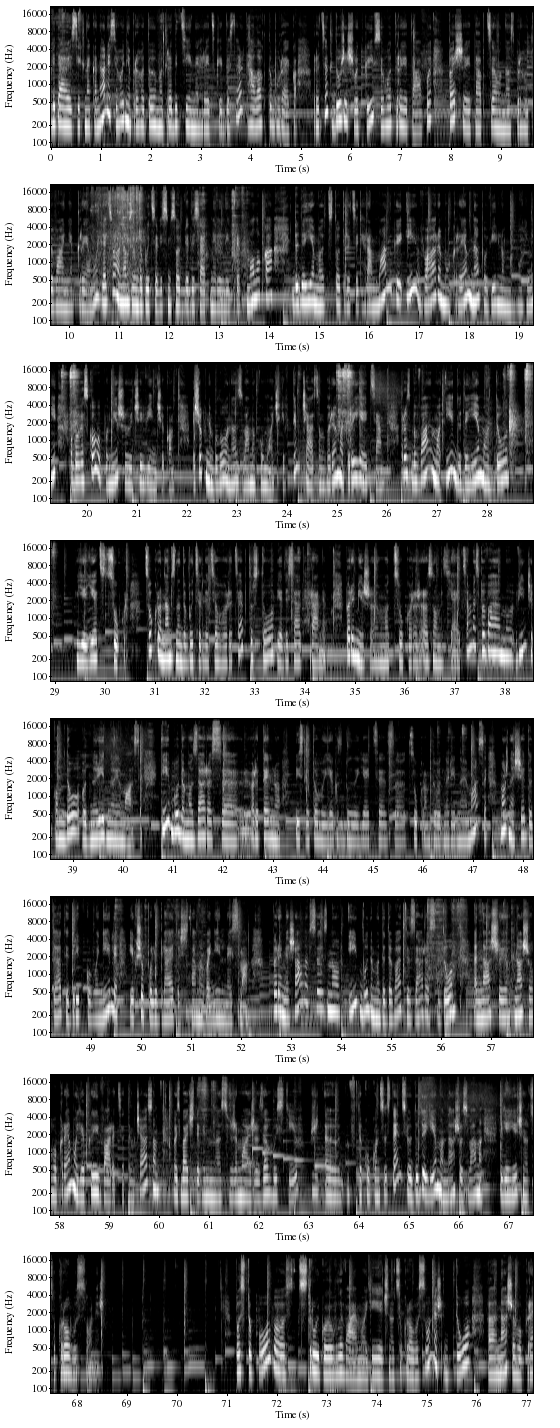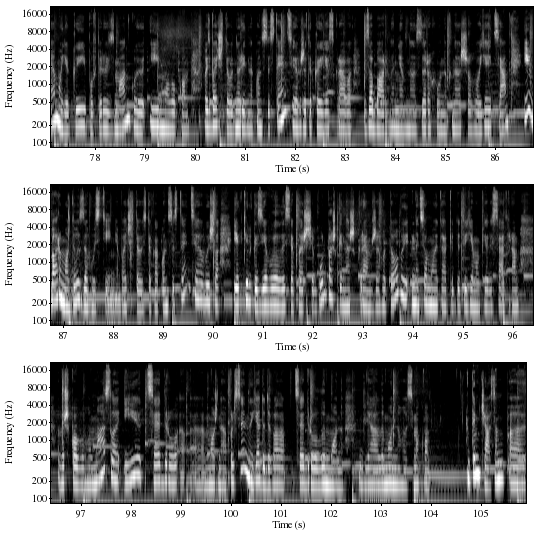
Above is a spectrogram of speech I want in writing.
Вітаю всіх на каналі. Сьогодні приготуємо традиційний грецький десерт галактобурека. Рецепт дуже швидкий, всього три етапи. Перший етап це у нас приготування крему. Для цього нам знадобиться 850 мл молока, додаємо 130 г манки і варимо крем на повільному вогні, обов'язково помішуючи вінчиком, щоб не було у нас з вами комочків. Тим часом беремо три яйця, розбиваємо і додаємо до яєць цукру. Цукру нам знадобиться для цього рецепту 150 грамів. Перемішуємо цукор разом з яйцями, збиваємо вінчиком до однорідної маси. І будемо зараз е, ретельно, після того, як збили яйце з цукром до однорідної маси, можна ще додати дрібку ванілі, якщо полюбляєте саме ванільний смак. Перемішали все знов і будемо додавати зараз до нашої, нашого крему, який вариться тим часом. Ось бачите, він у нас вже майже загустів е, в таку консистенцію. Додаємо нашу з вами яєчно-цукрову суміш. Поступово струйкою вливаємо яєчну цукрову суміш до е, нашого крему, який, повторюсь, з манкою і молоком. Ось бачите, однорідна консистенція, вже таке яскраве забарвлення в нас за рахунок нашого яйця. І варимо до загустіння. Бачите, ось така консистенція вийшла. Як тільки з'явилися перші бульбашки, наш крем вже готовий. На цьому етапі додаємо 50 грам вершкового масла і цедру е, можна апельсину. Я додавала цедру лимону для лимонного смаку. Тим часом е,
